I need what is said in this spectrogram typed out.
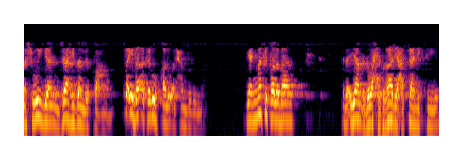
مشويا جاهزا للطعام. فإذا أكلوه قالوا الحمد لله. يعني ما في طلبات الأيام إذا واحد غالي على الثاني كثير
